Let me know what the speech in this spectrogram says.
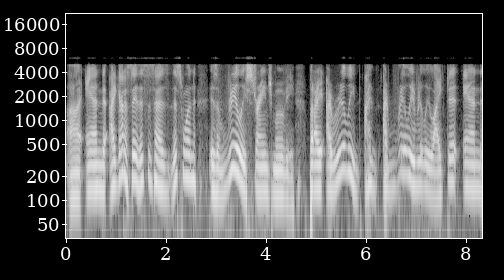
Uh, and I gotta say, this is, has this one is a really strange movie, but I, I really I I really really liked it, and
